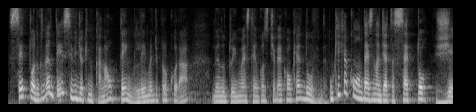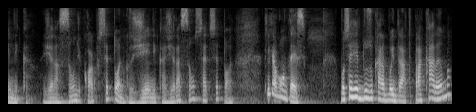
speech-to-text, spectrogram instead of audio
cetônicos. Leandro, tem esse vídeo aqui no canal? Tem. Lembra de procurar Leandro Twin mais tempo quando você tiver qualquer dúvida. O que, que acontece na dieta cetogênica? Geração de corpos cetônicos. Gênica, geração, ceto, cetônico. O que, que acontece? Você reduz o carboidrato pra caramba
